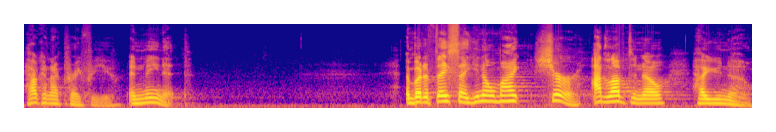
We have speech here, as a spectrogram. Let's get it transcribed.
How can I pray for you? And mean it. But if they say, you know, Mike, sure, I'd love to know how you know.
